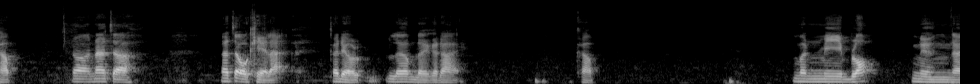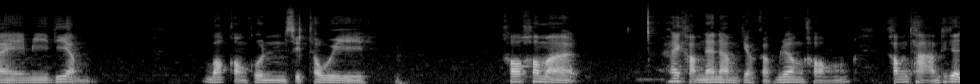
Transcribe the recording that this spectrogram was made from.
ครับ ก็น่าจะน่าจะโอเคละก็เดี๋ยวเริ่มเลยก็ได้ ครับ มันมีบล็อกหนึ่งในมีเดียมบล็อกของคุณสิทธวีเขาเข้ามาให้คำแนะนำเกี่ยวกับเรื่องของคำถามที่จะ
